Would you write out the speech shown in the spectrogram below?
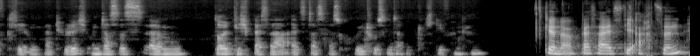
Aufklärung natürlich. Und das ist ähm, deutlich besser als das, was Coitus Interruptus liefern kann. Genau, besser als die 18.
